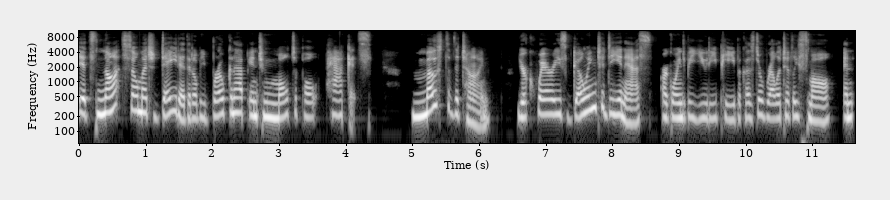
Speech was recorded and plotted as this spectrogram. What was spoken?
It's not so much data that'll be broken up into multiple packets. Most of the time, your queries going to DNS are going to be UDP because they're relatively small and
